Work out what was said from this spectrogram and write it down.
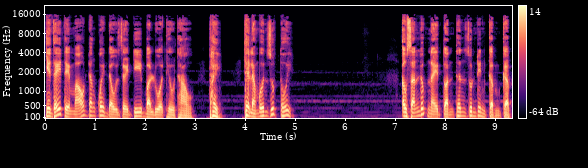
Nhìn thấy thầy máu đang quay đầu rời đi bà lụa thiều thào. Thầy, thầy làm ơn giúp tôi. Ông Sán lúc này toàn thân run lên cầm cập.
